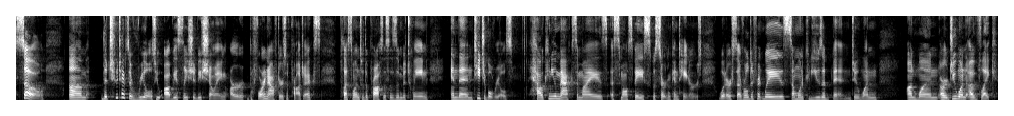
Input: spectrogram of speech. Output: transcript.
So, um, the two types of reels you obviously should be showing are before and afters of projects, plus ones with the processes in between, and then teachable reels. How can you maximize a small space with certain containers? What are several different ways someone could use a bin? Do one on one or do one of like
